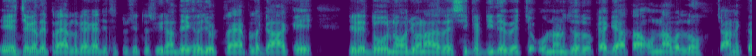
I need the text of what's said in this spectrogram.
ਇਸ ਜਗ੍ਹਾ ਤੇ ਟਰੈਪ ਲਗਾਇਆ ਗਿਆ ਜਿੱਥੇ ਤੁਸੀਂ ਤਸਵੀਰਾਂ ਦੇਖ ਰਹੇ ਹੋ, ਜੋ ਟਰੈਪ ਲਗਾ ਕੇ ਜਿਹੜੇ ਦੋ ਨੌਜਵਾਨ ਆ ਰਹੇ ਸੀ ਗੱਡੀ ਦੇ ਵਿੱਚ, ਉਹਨਾਂ ਨੂੰ ਜਦੋਂ ਰੋਕਿਆ ਗਿਆ ਤਾਂ ਉਹਨਾਂ ਵੱਲੋਂ ਅਚਾਨਕ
